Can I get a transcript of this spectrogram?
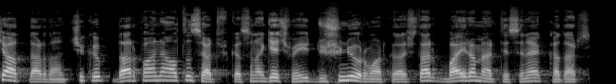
kağıtlardan çıkıp darphane altın sertifikasına geçmeyi düşünüyorum arkadaşlar. Bayram ertesine kadar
